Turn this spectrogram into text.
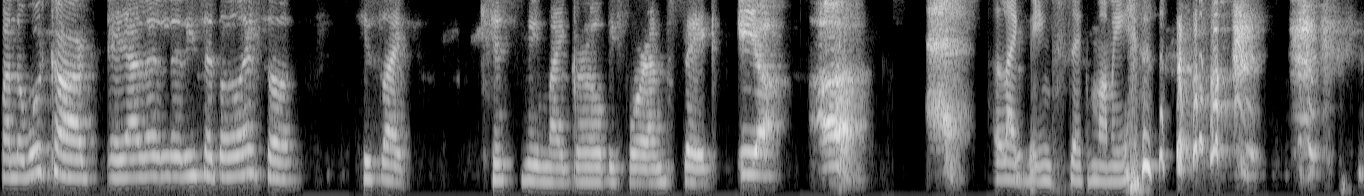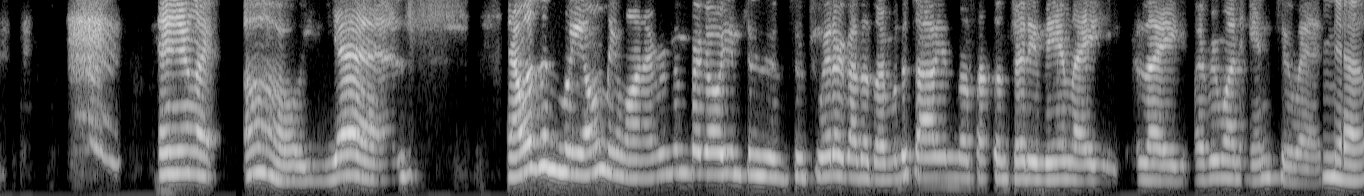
cuando Woodcock, ella le, le dice todo eso, he's like, kiss me, my girl, before I'm sick. Yeah. Uh, I like being sick, mommy. and you're like, oh yes. And I wasn't the only one. I remember going to, to Twitter cuando todo el mundo estaba viendo Phantom Thread being like like everyone into it. Yeah.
